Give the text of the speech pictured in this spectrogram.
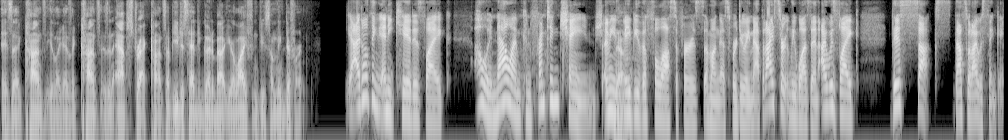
as a con like as a con as an abstract concept. You just had to go about your life and do something different. Yeah, I don't think any kid is like, oh, and now I'm confronting change. I mean, No. maybe the philosophers among us were doing that, but I certainly wasn't. I was like, this sucks. That's what I was thinking.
